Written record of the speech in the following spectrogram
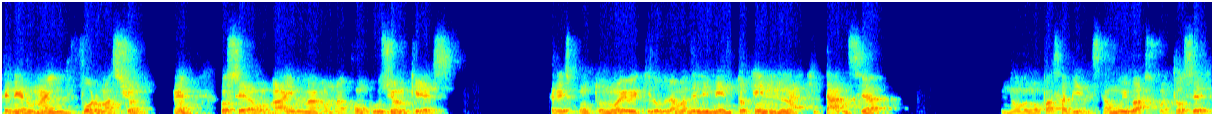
tener una información. ¿eh? O sea, hay una, una conclusión que es 3.9 kilogramos de alimento en la quitancia, no, no pasa bien, está muy bajo. Entonces,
